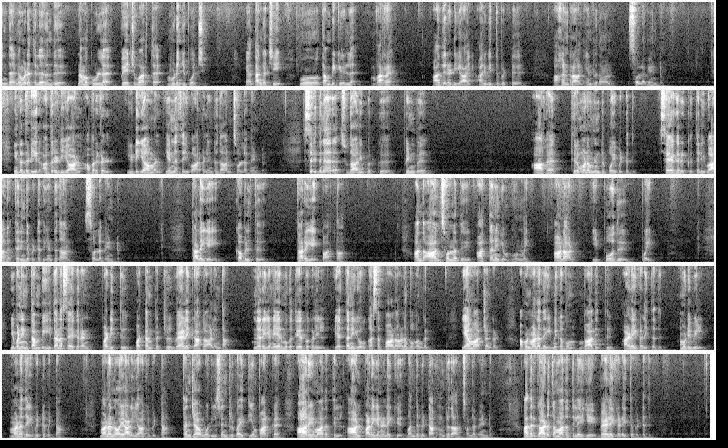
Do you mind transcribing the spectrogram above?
இந்த நிமிடத்திலிருந்து நமக்கு உள்ள பேச்சுவார்த்தை முடிஞ்சு போச்சு. என் தங்கச்சி உன் தம்பிக்கு இல்லை வர்றேன். அதிரடியாய் அறிவித்துவிட்டு அகன்றான் என்று தான் சொல்ல வேண்டும். இந்த திடீர் அதிரடியால் அவர்கள் இடியாமல் என்ன செய்வார்கள் என்று தான் சொல்ல வேண்டும். சிறிது நேர சுதாரிப்பிற்கு பின்பு ஆக திருமணம் நின்று போய்விட்டது. சேகருக்கு தெளிவாக தெரிந்துவிட்டது என்றுதான் சொல்ல வேண்டும். தலையை கவிழ்த்து தரையை பார்த்தான். அந்த ஆள் சொன்னது அத்தனையும் உண்மை. ஆனால் இப்போது பொய். இவனின் தம்பி தனசேகரன் படித்து பட்டம் பெற்று வேலைக்காக அலைந்தான். நிறைய நேர்முக தேர்வுகளில் எத்தனையோ கசப்பான அனுபவங்கள் ஏமாற்றங்கள். அவன் மனதை மிகவும் பாதித்து அலைகழித்தது. முடிவில் மனதை விட்டுவிட்டான். மனநோயாளியாகிவிட்டான். தஞ்சாவூரில் சென்று வைத்தியம் பார்க்க ஆறே மாதத்தில் ஆள் பழைய நிலைக்கு வந்துவிட்டான் என்று தான் சொல்ல வேண்டும். அதற்கு அடுத்த மாதத்திலேயே வேலை கிடைத்து விட்டது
